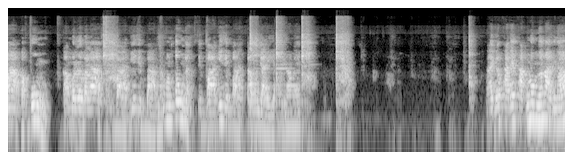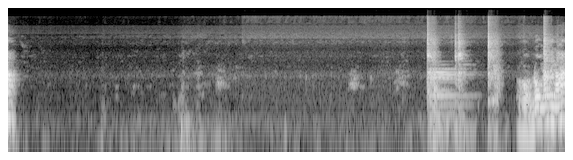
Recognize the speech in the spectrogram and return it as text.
มากผักบุ้งกำเบลอเบลาสิบบาทยี่สิบาทน้ำมันตุ้งเนี่ยสิบบาทยี่สิบาทกำใหญ่อย่างพี่น้องไหมไปเดี๋ยวพาได้ผักนุ่มนิดหน่อยพี่น้องโอ้โหนุ่มแล้วพี่น้อง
